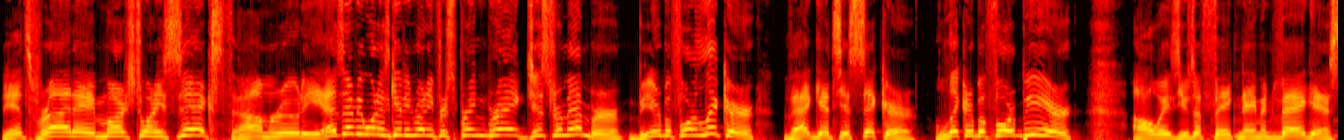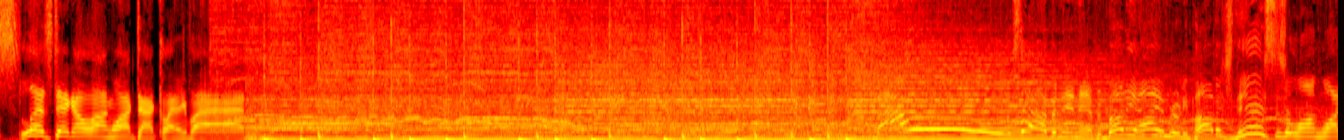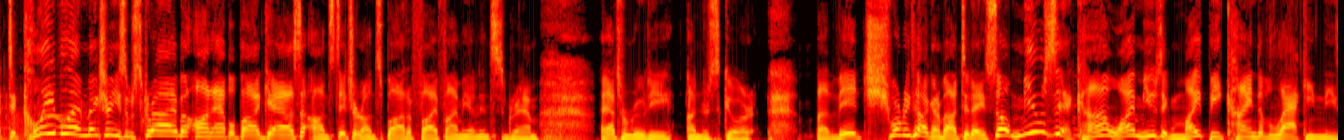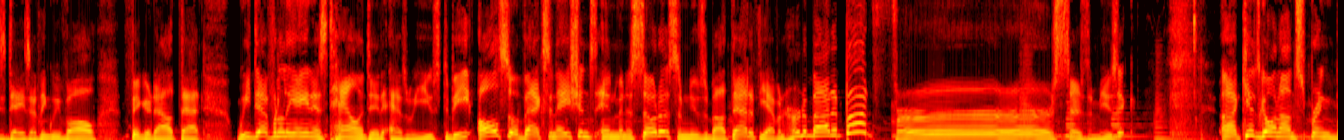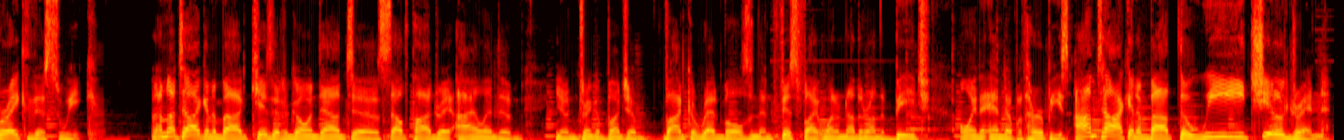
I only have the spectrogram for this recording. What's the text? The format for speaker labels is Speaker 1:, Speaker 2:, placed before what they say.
Speaker 1: It's Friday, March 26th. I'm Rudy. As everyone is getting ready for spring break, just remember beer before liquor, that gets you sicker. Liquor before beer. Always use a fake name in Vegas. Let's take a long walk to Cleveland. Happening, everybody? I am Rudy Pavich. This is a long walk to Cleveland. Make sure you subscribe on Apple Podcasts, on Stitcher, on Spotify. Find me on Instagram. That's Rudy underscore Pavich. What are we talking about today? So, music, huh? Why music might be kind of lacking these days. I think we've all figured out that we definitely ain't as talented as we used to be. Also, vaccinations in Minnesota. Some news about that if you haven't heard about it. But first, there's the music. Uh, kids going on spring break this week. And I'm not talking about kids that are going down to South Padre Island to, you know, drink a bunch of vodka Red Bulls and then fist fight one another on the beach, only to end up with herpes. I'm talking about the wee children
